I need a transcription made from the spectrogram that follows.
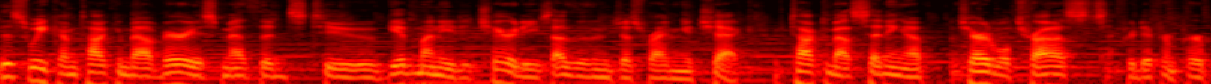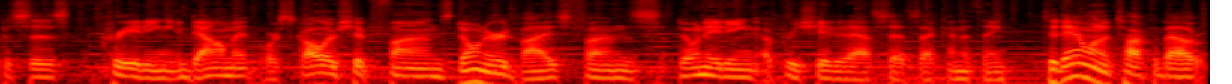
This week I'm talking about various methods to give money to charities other than just writing a check. We've talked about setting up charitable trusts for different purposes, creating endowment or scholarship funds, donor advised funds, donating appreciated assets, that kind of thing. Today I want to talk about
